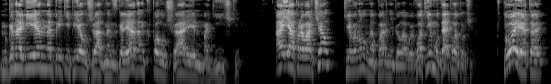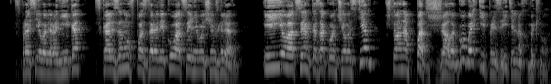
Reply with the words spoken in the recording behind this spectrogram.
мгновенно прикипел жадным взглядом к полушариям магички. А я проворчал, кивнул на парня головой. Вот ему дай платочек. Кто это? Спросила Вероника, скользнув по здоровяку оценивающим взглядом. И ее оценка закончилась тем, что она поджала губы и презрительно хмыкнула.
